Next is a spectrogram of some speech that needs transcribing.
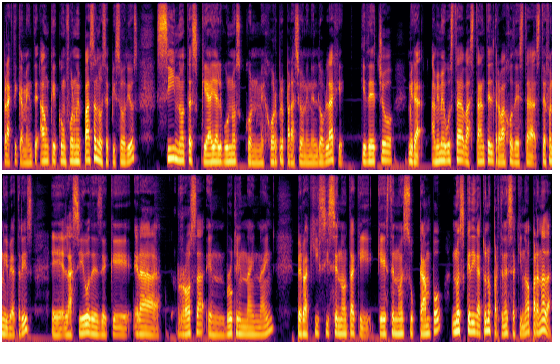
prácticamente, aunque conforme pasan los episodios, sí notas que hay algunos con mejor preparación en el doblaje. Y de hecho, mira, a mí me gusta bastante el trabajo de esta Stephanie Beatriz. Eh, la sigo desde que era rosa en Brooklyn Nine-Nine, pero aquí sí se nota que, que este no es su campo. No es que diga, tú no perteneces aquí, no, para nada,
